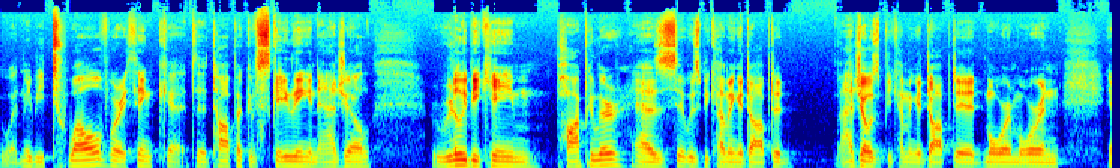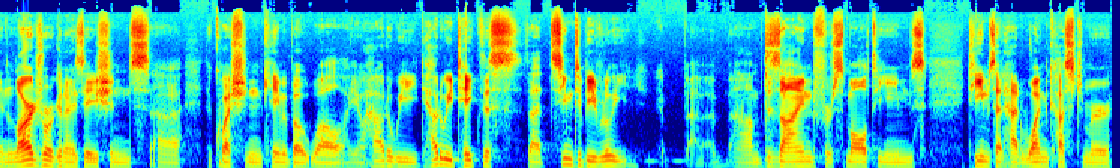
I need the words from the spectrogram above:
what maybe 12 where I think uh, the topic of scaling and agile really became popular as it was becoming adopted. Agile was becoming adopted more and more in in large organizations. Uh, the question came about, well, you know, how do we how do we take this that seemed to be really uh, um, designed for small teams, teams that had one customer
